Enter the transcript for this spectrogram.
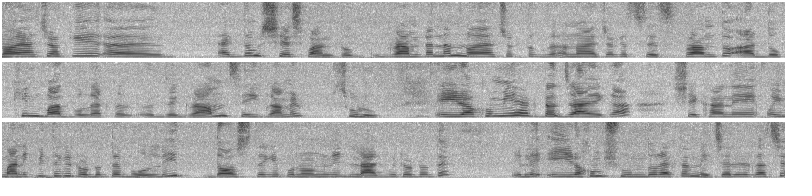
নয়াচকে একদম শেষ প্রান্ত। গ্রামটার নাম নয়াচক, তো নয়াচকের শেষ প্রান্ত আর দক্ষিণ বাদ বলে একটা যে গ্রাম, সেই গ্রামের শুরু। এই রকমই একটা জায়গা। সেখানে ওই মানিকপি থেকে টোটোতে বললেই দশ থেকে পনেরো মিনিট লাগবে টোটোতে। এলে এই রকম সুন্দর একটা নেচারের কাছে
